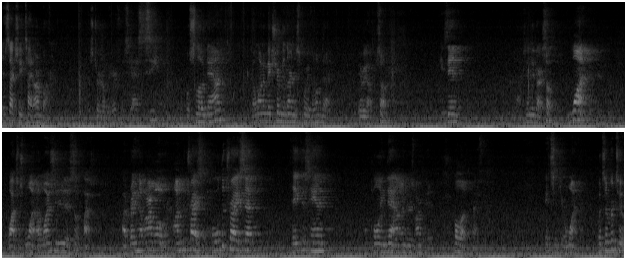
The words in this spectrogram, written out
It's actually a tight arm bar. Let's turn over here for these guys to see. We'll slow down. Don't want to make sure we learn this before we go home tonight. Here we go. So, he's in. He's in the guard. So, one. Watch this. One. I want you to do this. So, watch. I bring the arm over on the tricep. Hold the tricep. Take this hand. Pulling down under his armpit. Pull up, Matthew. It's secure. One. What's number two?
